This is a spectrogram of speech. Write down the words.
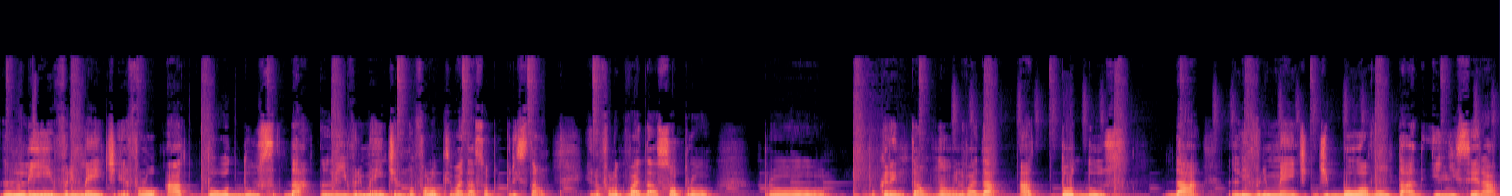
livremente. Ele falou a todos dá livremente. Ele não falou que vai dar só para o cristão. Ele não falou que vai dar só pro pro, pro crentão. Não, ele vai dar a todos dá livremente, de boa vontade, e lhe será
